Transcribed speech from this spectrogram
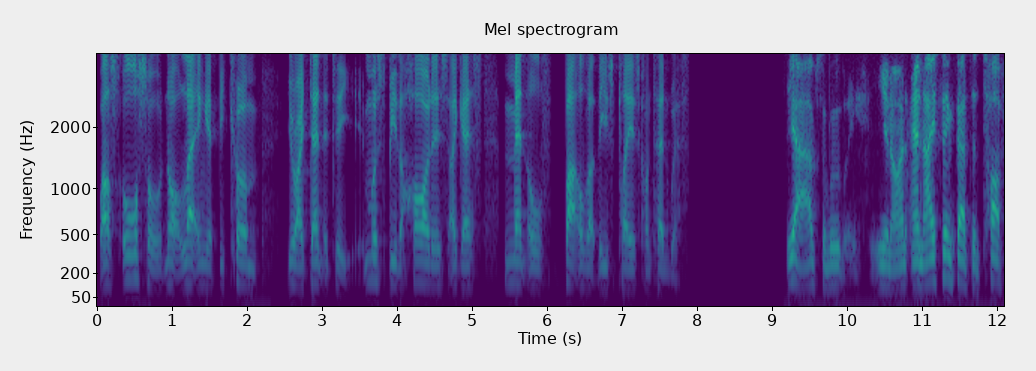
whilst also not letting it become your identity. It must be the hardest i guess mental battle that these players contend with. Yeah absolutely. You know and, and i think that's a tough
